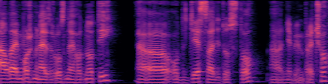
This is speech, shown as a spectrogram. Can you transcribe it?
ale môžeme nájsť rôzne hodnoty od 10 do 100, neviem prečo,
